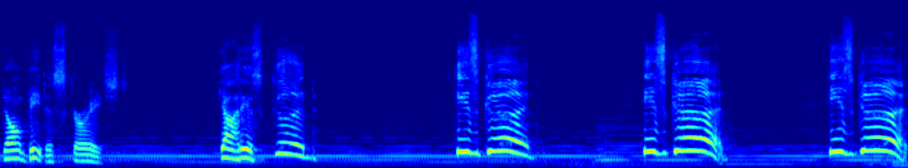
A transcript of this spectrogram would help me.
Don't be discouraged. God is good. He's good. He's good. He's good.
